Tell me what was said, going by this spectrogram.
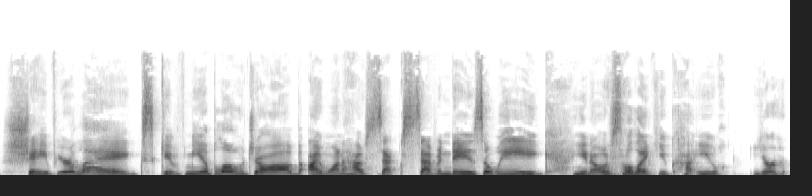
shave your legs, give me a blowjob, I want to have sex seven days a week, you know? So, like, you, you, you're,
